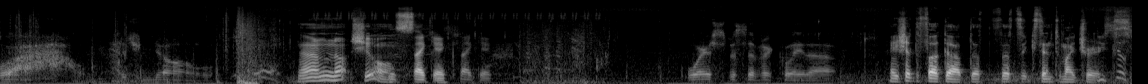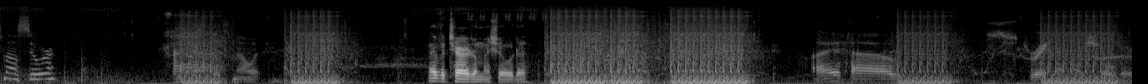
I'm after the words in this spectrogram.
Wow. How did you know? I'm not sure. He's psychic. Psychic. Where specifically though? Hey, shut the fuck up. That's that's the extent of my tricks. You still smell sewer? I still smell it. I have a turret on my shoulder. I have string on my shoulder.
